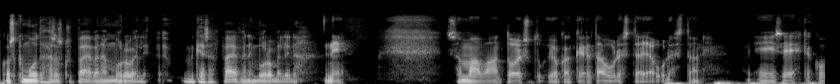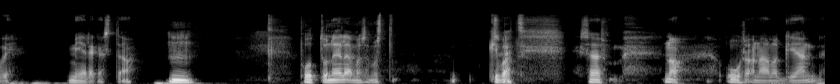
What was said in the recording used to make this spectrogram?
Koska muutenhan se olisi päivänä murveli, mikä se päiväni murmelina. Niin sama vaan toistuu joka kerta uudestaan ja uudestaan, niin ei se ehkä kovin mielekästä ole. Mm. Puuttuu ne elämän semmoista kivat. Se, se olisi, no, uusi analogian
